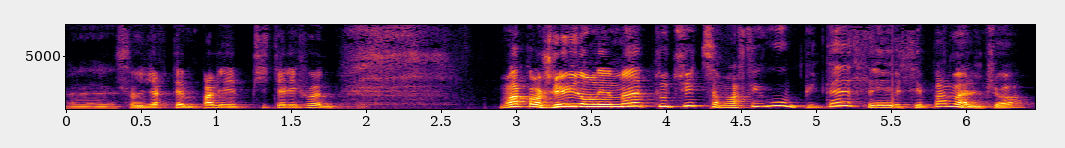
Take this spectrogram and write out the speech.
Euh, ça veut dire que t'aimes pas les petits téléphones. Moi quand je l'ai eu dans les mains, tout de suite ça m'a fait ouh putain c'est pas mal tu vois.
